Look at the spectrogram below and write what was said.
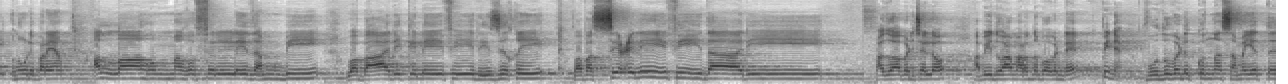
ഒന്നുകൂടി പറയാം. അല്ലാഹുമ്മ ദാരി അതുവാ പഠിച്ചല്ലോ. അപ്പോൾ ഈ ദുവാ മറന്നു പോവണ്ടേ? പിന്നെ വുതുവെടുക്കുന്ന സമയത്ത്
